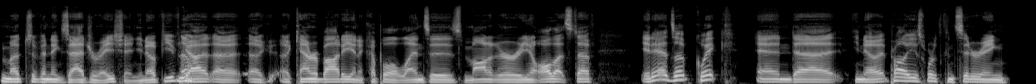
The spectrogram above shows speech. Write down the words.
much of an exaggeration. You know, if you've No. got a, a, a camera body and a couple of lenses, monitor, you know, all that stuff, it adds up quick. And, uh, you know, it probably is worth considering,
